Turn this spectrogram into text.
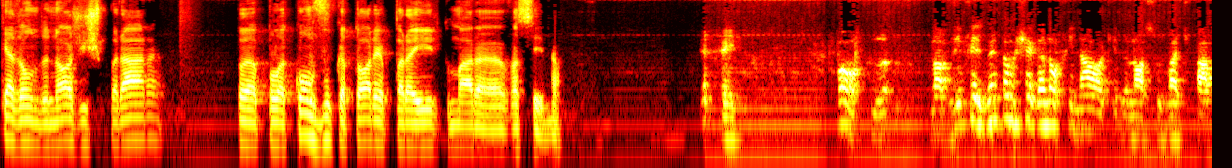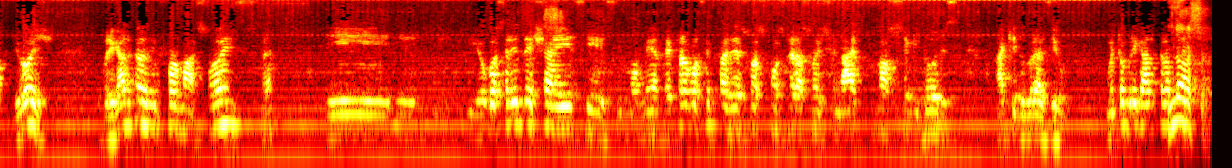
cada um de nós esperar pela, pela convocatória para ir tomar a vacina. Perfeito. Bom, nós infelizmente estamos chegando ao final aqui do nosso bate-papo de hoje. Obrigado pelas informações, né? E, e eu gostaria de deixar esse, esse momento aí para você fazer as suas considerações finais para os nossos seguidores aqui do Brasil. Muito obrigado pela Nossa,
